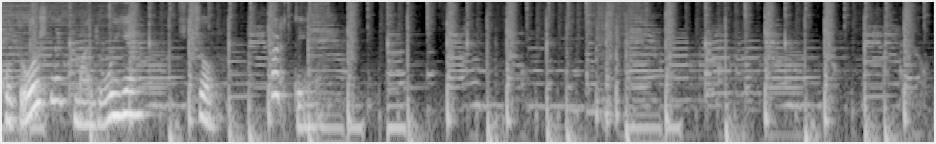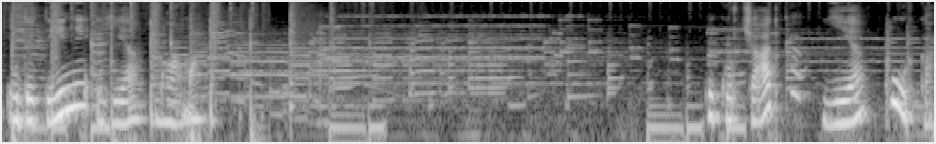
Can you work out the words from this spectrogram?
Художник малює що? Картину. У дитини є мама. У курчатка є курка.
